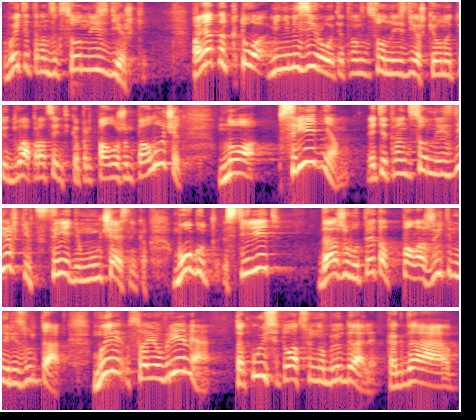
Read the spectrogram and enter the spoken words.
в эти транзакционные издержки. Понятно, кто минимизировал эти транзакционные издержки, он эти 2% предположим получит, но в среднем эти транзакционные издержки, в среднем у участников, могут стереть даже вот этот положительный результат. Мы в свое время такую ситуацию наблюдали, когда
